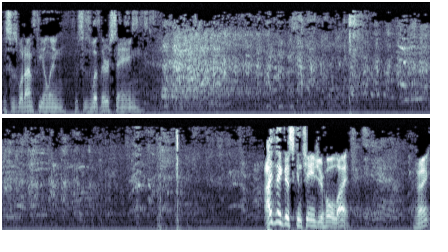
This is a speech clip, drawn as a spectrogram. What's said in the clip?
This is what I'm feeling. This is what they're saying. I think this can change your whole life. Right?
